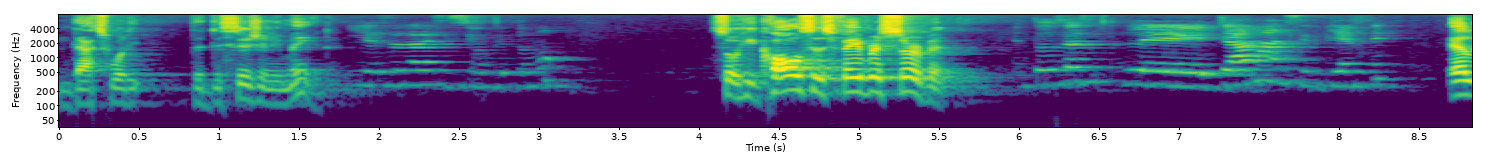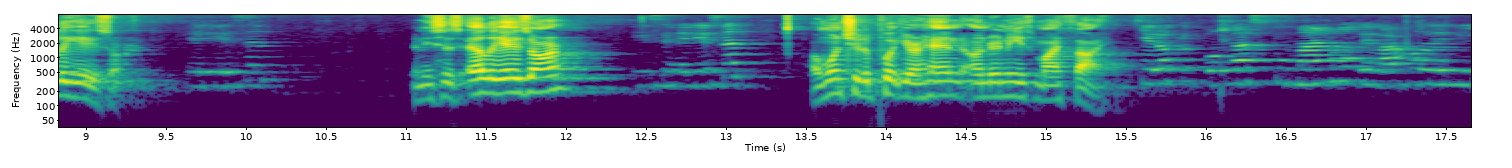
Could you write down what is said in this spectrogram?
That's what he, the decision he made. Y esa es la decisión que tomó. So he calls his favorite servant, Entonces le llama al sirviente, Eleazar, and he says, Eleazar, I want you to put your hand underneath my thigh, quiero que pongas tu mano debajo de mi,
